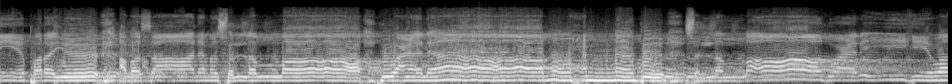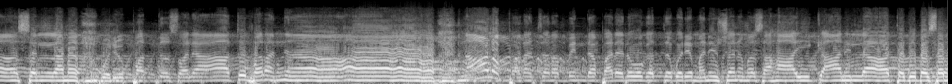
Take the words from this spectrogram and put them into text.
നീ പറയൂ. അവസാനം സല്ലല്ലാഹു അലാ മുഹമ്മദ് സല്ലല്ലാഹു അലൈഹി വസല്ലം. ഒരു പത്ത് സ്വലാത്ത് പറഞ്ഞ നാളെ പടച്ച റബ്ബിന്റെ പരലോകത്ത് ഒരു മനുഷ്യനും സഹായിക്കാനില്ലാത്ത ദിവസം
